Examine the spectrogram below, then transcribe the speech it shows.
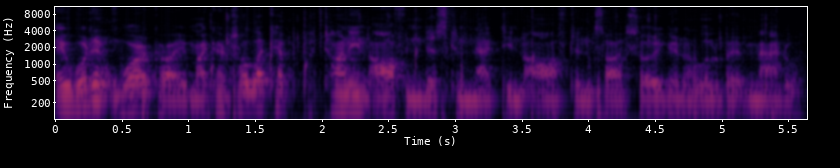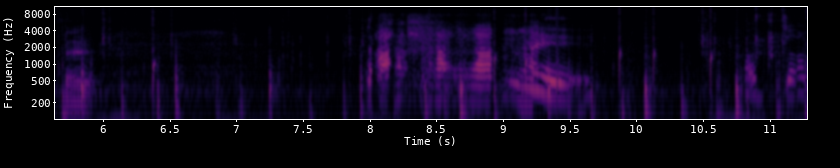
it wouldn't work right. My controller kept turning off and disconnecting often, so I started getting a little bit mad with it. Hey. How dumb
